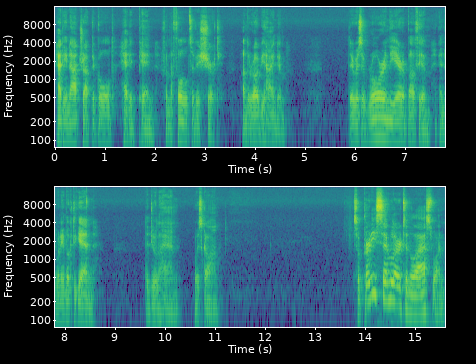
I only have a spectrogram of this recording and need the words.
had he not dropped a gold headed pin from the folds of his shirt on the road behind him. There was a roar in the air above him, and when he looked again, the Dullahan was gone. So, pretty similar to the last one.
